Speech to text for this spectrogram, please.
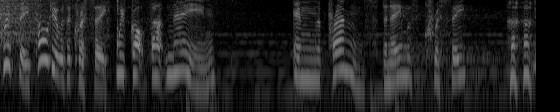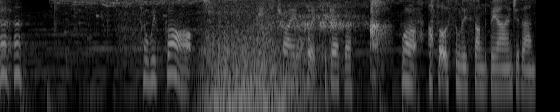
Chrissy. Told you it was a Chrissy. We've got that name in the prems. The name of Chrissy. Yeah. so we've got. Need to try and put it together. What? I thought it was somebody standing behind you then.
